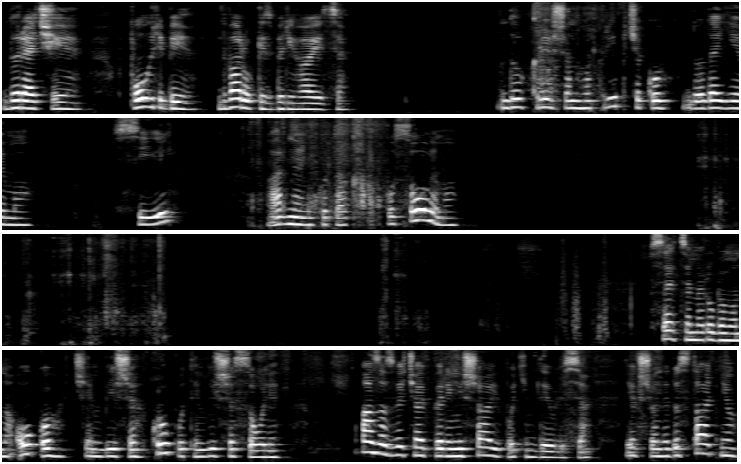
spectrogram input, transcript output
До речі, в погрібі два роки зберігається. До кришеного кріпчику додаємо сіль, гарненько так посолимо. Все це ми робимо на око. Чим більше кропу, тим більше солі. А зазвичай перемішаю, потім дивлюся. Якщо недостатньо,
